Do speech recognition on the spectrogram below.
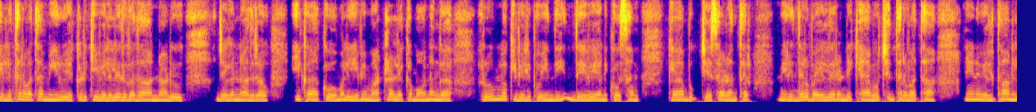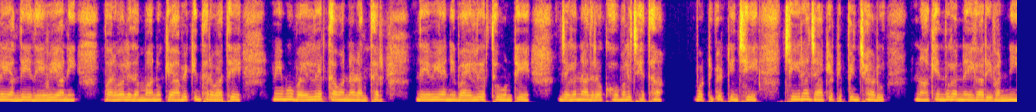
పెళ్ళి తర్వాత మీరు ఎక్కడికి వెళ్ళలేదు కదా అన్నాడు జగన్నాథరావు. ఇక కోమలి ఏమీ మాట్లాడలేక మౌనంగా రూమ్లోకి వెళ్ళిపోయింది దేవయాని కోసం. క్యాబ్ బుక్ చేశాడు అంతర్. మీరిద్దరు బయలుదేరండి క్యాబ్ వచ్చిన తర్వాత నేను వెళ్తానులే అంది దేవయాని. పర్వాలేదమ్మా నువ్వు క్యాబ్ ఎక్కిన తర్వాతే మేము బయలుదేరుతామన్నాడు అంతర్. దేవయాని బయలుదేరుతూ ఉంటే జగన్నాథరావు కోమలి చేత బొట్టు పెట్టించి చీర జాకెట్ ఇప్పించాడు. నాకెందుకు అన్నయ్య గారు ఇవన్నీ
